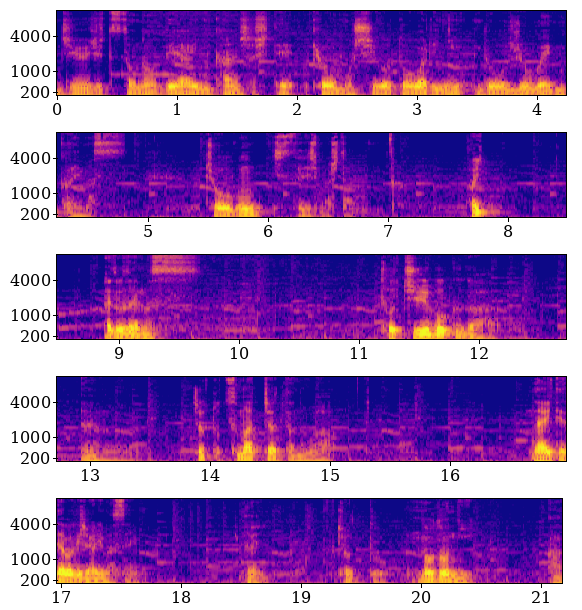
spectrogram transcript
充実との出会いに感謝して今日も仕事終わりに道場へ向かいます。長文失礼しました。はい。りがとうございます。途中僕があのちょっと詰まっちゃったのは泣いてたわけじゃありません。はい。ちょっと喉にあの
